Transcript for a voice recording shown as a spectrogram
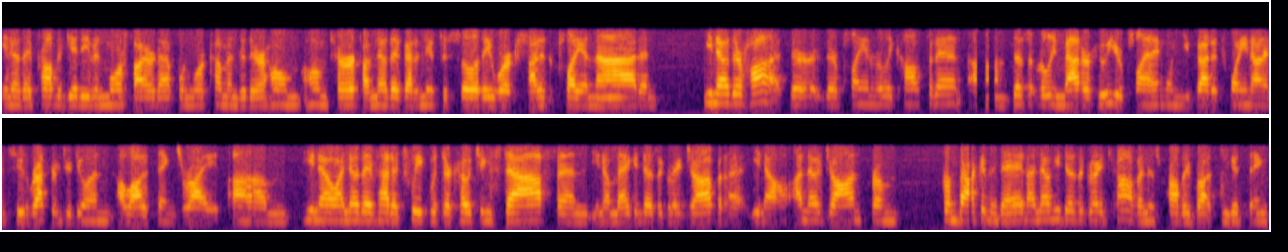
you know they probably get even more fired up when we're coming to their home home turf. I know they've got a new facility. We're excited to play in that, and you know they're hot. They're they're playing really confident. Um, doesn't really matter who you're playing when you've got a 29 and two record. You're doing a lot of things right. Um, you know I know they've had a tweak with their coaching staff, and you know Megan does a great job. But I you know I know John from from back in the day, and I know he does a great job and has probably brought some good things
